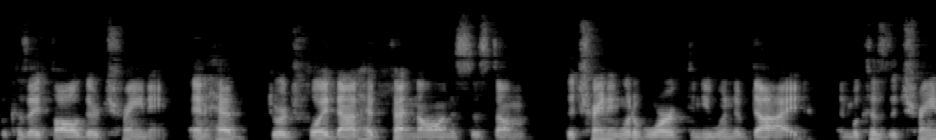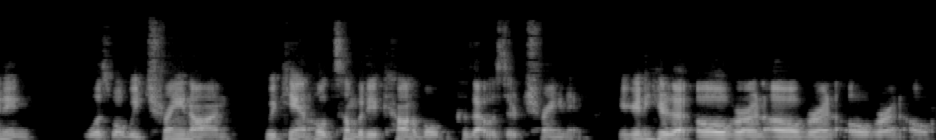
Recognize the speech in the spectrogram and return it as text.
because they followed their training. And had George Floyd not had fentanyl in his system, the training would have worked and he wouldn't have died. And because the training was what we train on, we can't hold somebody accountable because that was their training. You're going to hear that over and over and over and over.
